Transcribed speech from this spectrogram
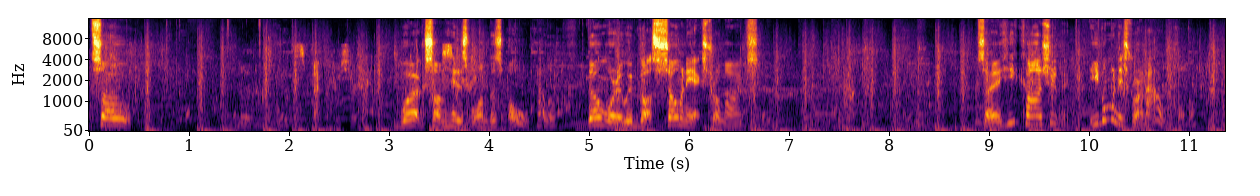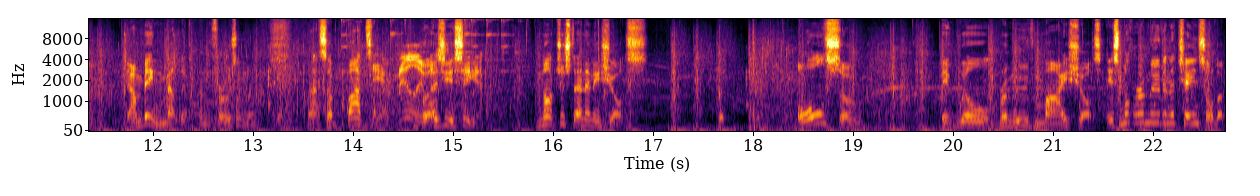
So, works on his wonders. Oh, hello. Don't worry, we've got so many extra lives. So he can't shoot me, even when it's run out. Hold on. I'm being melted and frozen, and that's a bad. Yeah, melee but as you see, not just enemy shots, but also it will remove my shots. It's not removing the chainsaw though.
